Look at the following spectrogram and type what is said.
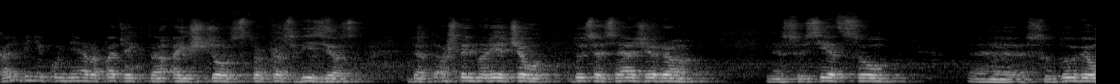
kalbininkų nėra pateikta aiškios tokios vizijos, bet aš tai norėčiau Dusės ežero susijęs su e, Suduvių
